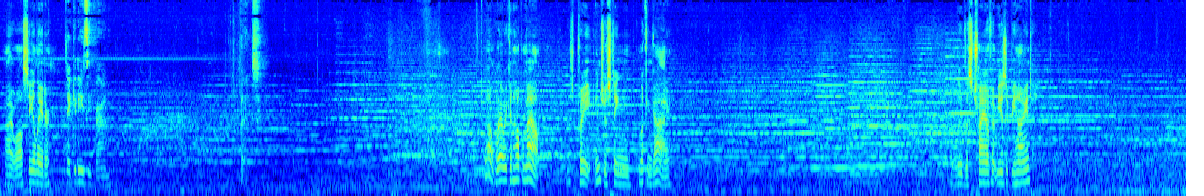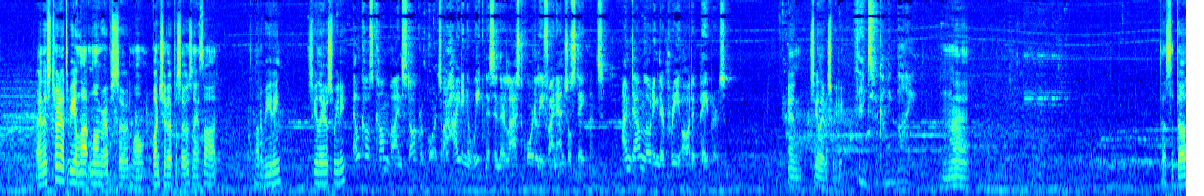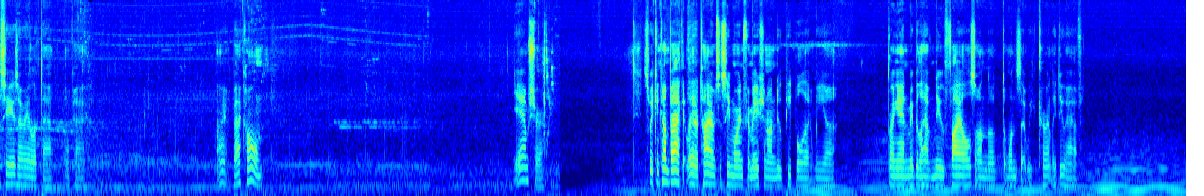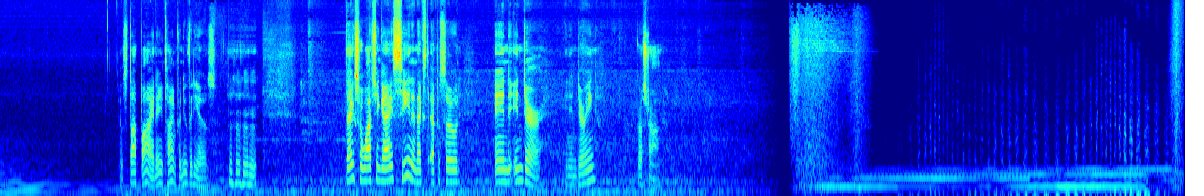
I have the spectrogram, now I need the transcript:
Alright, well, I'll see you later. Take it easy, Feron. Thanks. Oh, I'm glad we can help him out. He's a pretty interesting looking guy. We'll leave this triumphant music behind. And this turned out to be a lot longer episode. Well, a bunch of episodes than I thought. A lot of reading. See you later, sweetie. Elkoss Combine stock reports are hiding a weakness in their last quarterly financial statements. I'm downloading their pre-audit papers. And see you later, sweetie. Thanks for coming by. That's the dossiers I already looked at. Okay. Alright, back home. Yeah, I'm sure. So we can come back at later times to see more information on new people that we uh, bring in. Maybe they'll have new files on the, the ones that we currently do have. And stop by at any time for new videos. Thanks for watching, guys. See you in the next episode. And endure. In enduring, grow strong.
